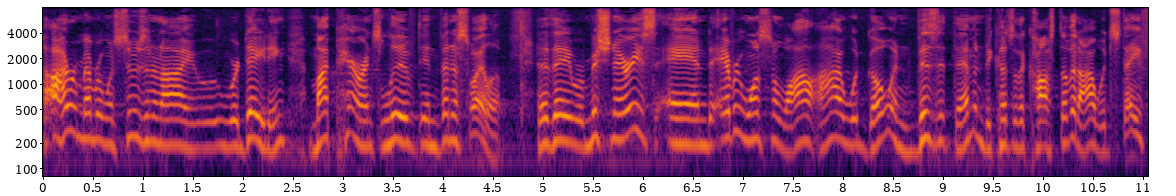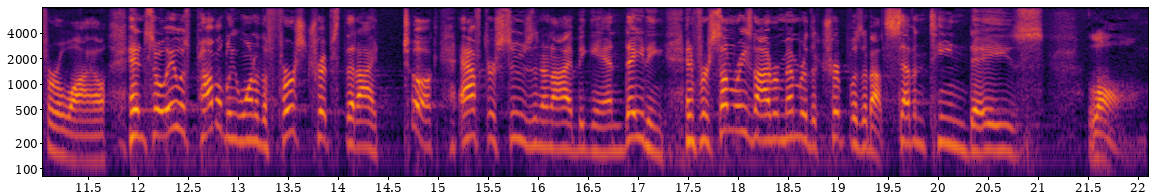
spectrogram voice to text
I remember when Susan and I were dating, my parents lived in Venezuela. They were missionaries, and every once in a while I would go and visit them, and because of the cost of it, I would stay for a while. And so it was probably one of the first trips that I took after Susan and I began dating. And for some reason, I remember the trip was about 17 days long.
